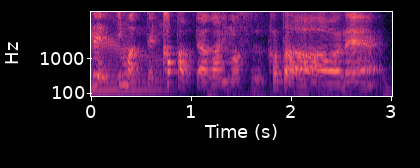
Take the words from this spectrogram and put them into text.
で今って肩って上がります？肩はね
